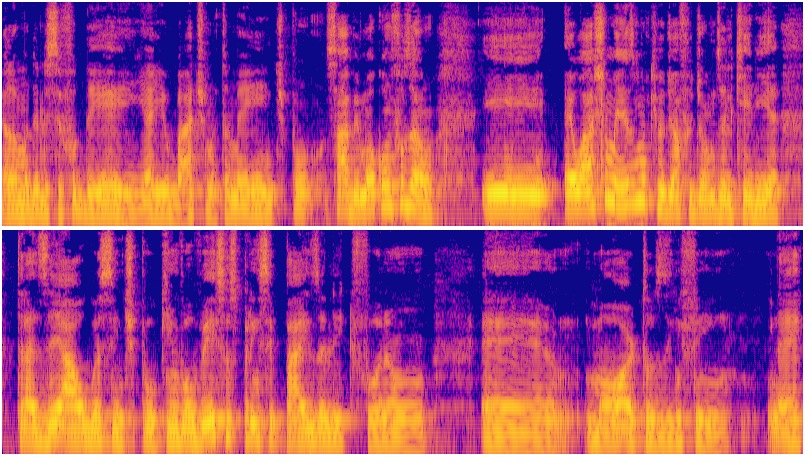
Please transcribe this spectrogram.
ela manda ele se fuder, e aí o Batman também, tipo, sabe, mó confusão. E eu acho mesmo que o Geoff Jones ele queria trazer algo assim, tipo, que envolvesse os principais ali que foram é, mortos, enfim, né?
